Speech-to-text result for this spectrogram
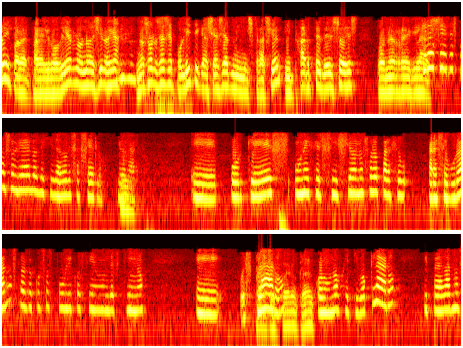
y para, para el gobierno no decir, oiga, no solo se hace política, se hace administración y parte de eso es poner reglas. Creo que es responsabilidad de los legisladores hacerlo, Leonardo, eh, porque es un ejercicio no solo para, para asegurarnos que los recursos públicos tienen un destino, eh, pues claro, con un objetivo claro, y para darnos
